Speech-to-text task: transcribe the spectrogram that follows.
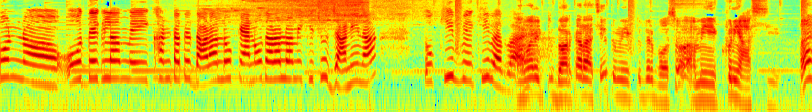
এখন ও দেখলাম এইখানটাতে দাঁড়াল। কেন দাঁড়াল আমি কিছু জানি না। তো কি কি ব্যাপার? আমার একটু দরকার আছে তুমি একটু দের বসো আমি এক্ষুনি আসছি। হ্যাঁ?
